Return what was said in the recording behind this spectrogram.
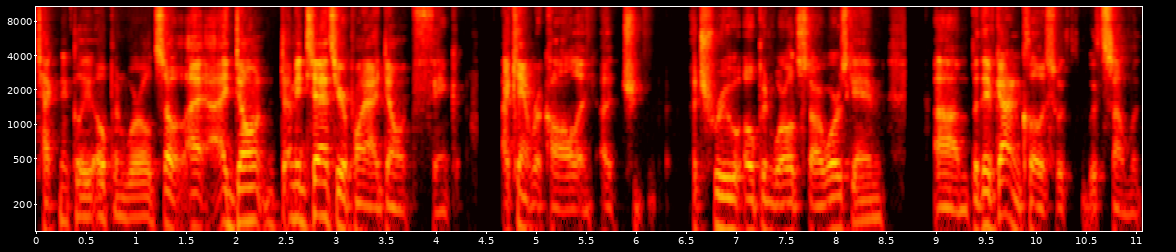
technically open world. So I, I don't. I mean, to answer your point, I don't think I can't recall a a, tr- a true open world Star Wars game. Um, but they've gotten close with with some with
